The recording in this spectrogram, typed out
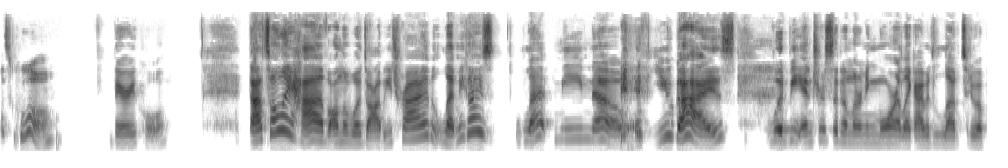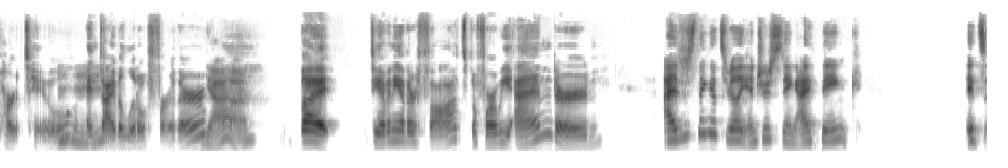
That's cool. Very cool. That's all I have on the Wodaabe tribe. Let me guys let me know if you guys would be interested in learning more. Like I would love to do a part 2 Mhm. and dive a little further. Yeah. But do you have any other thoughts before we end or I just think it's really interesting. I think it's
